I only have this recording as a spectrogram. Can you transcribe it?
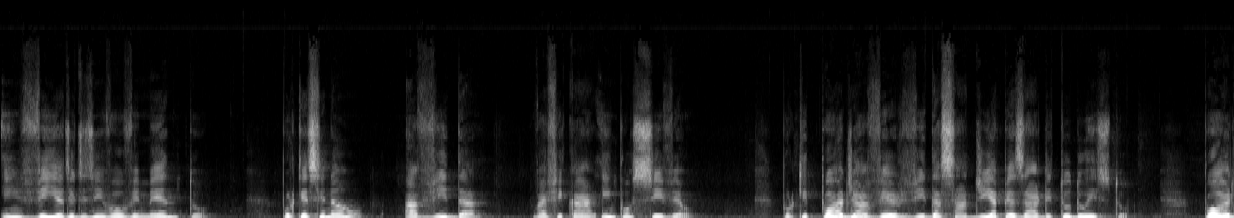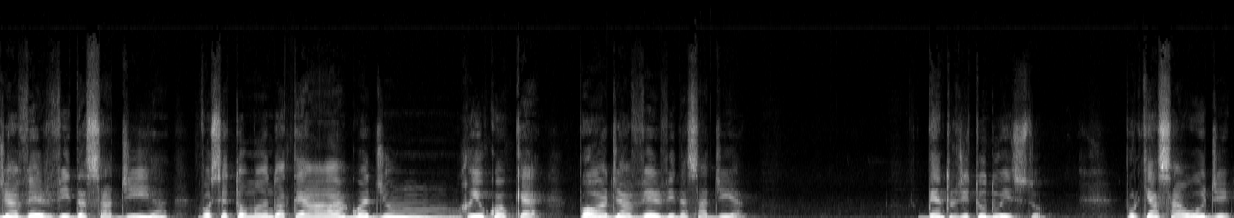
em via de desenvolvimento, porque senão a vida vai ficar impossível. Porque pode haver vida sadia apesar de tudo isto. Pode haver vida sadia você tomando até a água de um rio qualquer. Pode haver vida sadia. Dentro de tudo isto. Porque a saúde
